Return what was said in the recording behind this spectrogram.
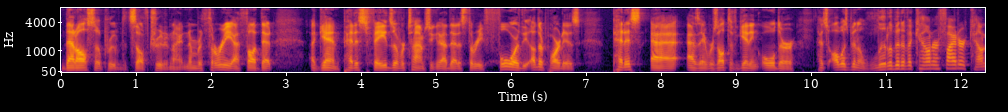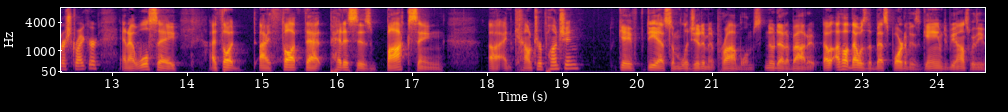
That also proved itself true tonight. Number three, I thought that, again, Pettis fades over time, so you can add that as three. Four, the other part is Pettis, uh, as a result of getting older, has always been a little bit of a counter fighter, counter striker, and I will say, I thought I thought that Pettis's boxing uh, and counter punching gave Diaz some legitimate problems, no doubt about it. I, I, thought that was the best part of his game, to be honest with you.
